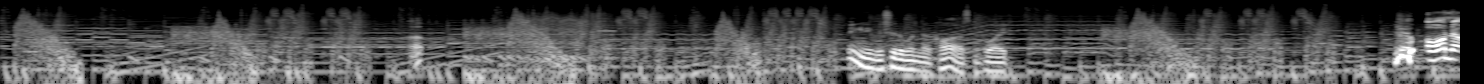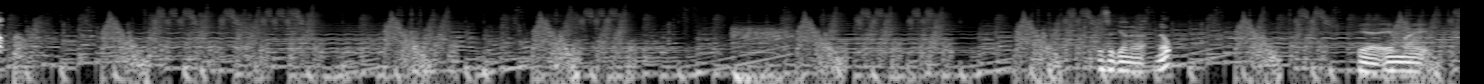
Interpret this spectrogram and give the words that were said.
Up. Thinking we should have won the claws deployed. oh no! Is it gonna? Nope. Yeah, it might.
